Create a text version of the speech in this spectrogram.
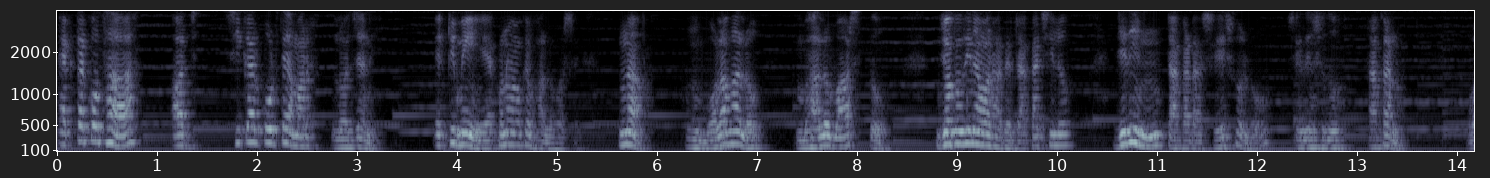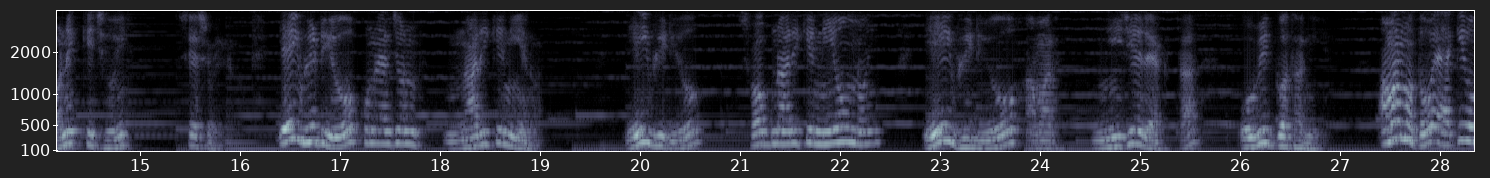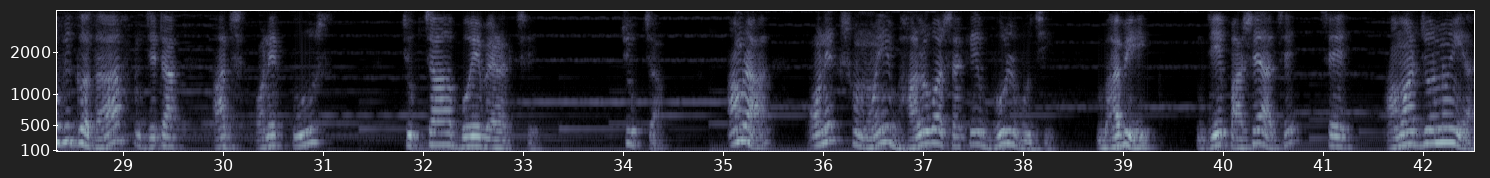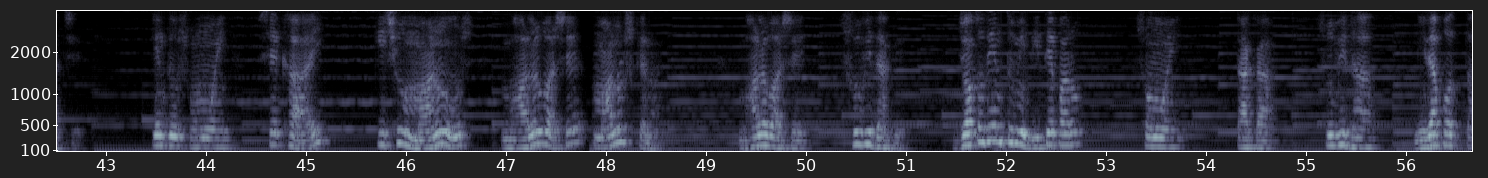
একটা কথা আজ স্বীকার করতে আমার লজ্জা নেই। একটি মেয়ে এখনও আমাকে ভালোবাসে। না, বলা ভালো, ভালোবাসতো। যতদিন আমার হাতে টাকা ছিল, যেদিন টাকাটা শেষ হলো, সেদিন শুধু টাকা নয়, অনেক কিছুই শেষ হয়ে গেল। এই ভিডিও কোনো একজন নারীকে নিয়ে নয়। এই ভিডিও সব নারীকে নিয়েও নয়। এই ভিডিও আমার নিজের একটা অভিজ্ঞতা নিয়ে। আমার মতো একই অভিজ্ঞতা যেটা আজ অনেক পুরুষ চুপচাপ বয়ে বেড়াচ্ছে। চুপচাপ। আমরা অনেক সময় ভালোবাসাকে ভুল বুঝি। ভাবি, যে পাশে আছে, সে আমার জন্যই আছে। কিন্তু সময় শেখায় কিছু মানুষ ভালোবাসে মানুষকে নয়। ভালোবাসে সুবিধাকে। যতদিন তুমি দিতে পারো, সময়, টাকা, সুবিধা, নিরাপত্তা,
